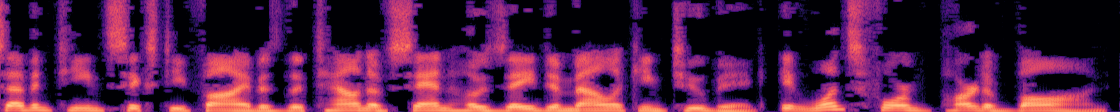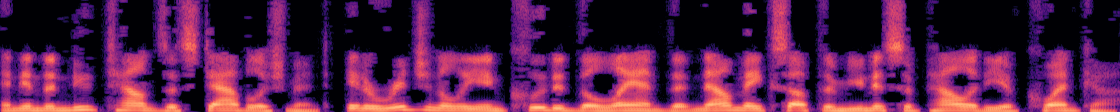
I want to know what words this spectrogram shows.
1765 as the town of San Jose de Malaking Tubig, it once formed part of Bauan, and in the new town's establishment, it originally included the land that now makes up the municipality of Cuenca.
